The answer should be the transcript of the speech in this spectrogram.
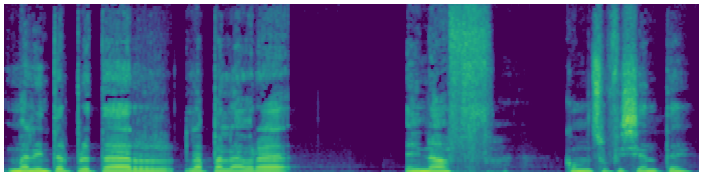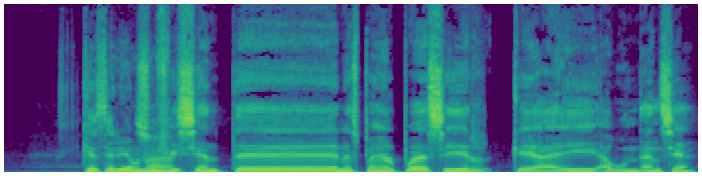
malinterpretar la palabra enough como suficiente. ¿Qué sería una? Suficiente en español puede decir que hay abundancia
